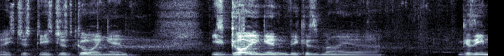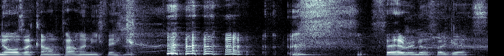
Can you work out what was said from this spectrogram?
He's just he's just going in. He's going in because my uh, because he knows I can't power anything. Fair enough, I guess.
